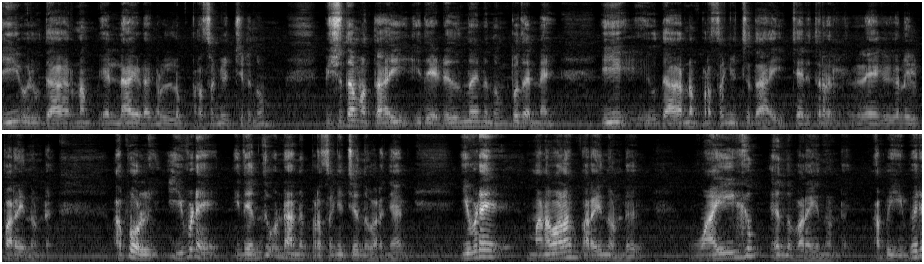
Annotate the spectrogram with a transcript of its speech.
ഈ ഒരു ഉദാഹരണം എല്ലായിടങ്ങളിലും പ്രസംഗിച്ചിരുന്നു. വിശുദ്ധ മത്തായി ഇത് എഴുതുന്നതിന് മുമ്പ് തന്നെ ഈ ഉദാഹരണം പ്രസംഗിച്ചതായി ചരിത്ര രേഖകളിൽ പറയുന്നുണ്ട്. അപ്പോൾ ഇവിടെ ഇതെന്തുകൊണ്ടാണ് പ്രസംഗിച്ചതെന്ന് പറഞ്ഞാൽ ഇവിടെ മണവാളം പറയുന്നുണ്ട് വൈകും എന്ന് പറയുന്നുണ്ട്. അപ്പോൾ ഇവർ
